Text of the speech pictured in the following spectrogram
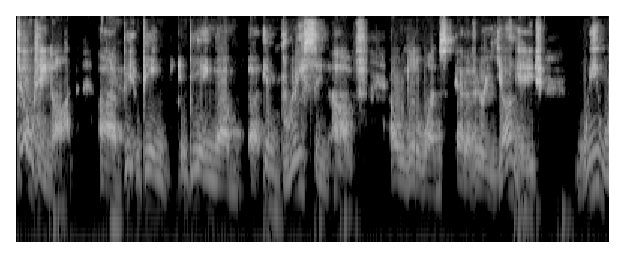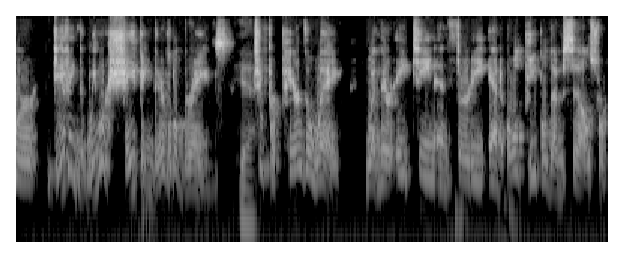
doting on, uh, be, being being um, uh, embracing of our little ones at a very young age, we were giving, we were shaping their little brains yeah. to prepare the way when they're 18 and 30 and old people themselves for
